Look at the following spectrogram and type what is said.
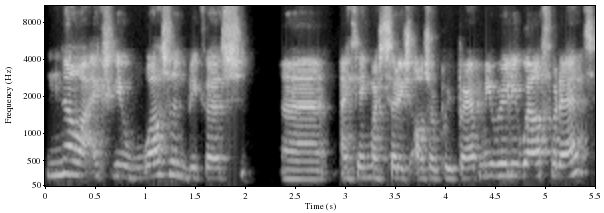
no, I actually wasn't because uh, I think my studies also prepared me really well for that.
